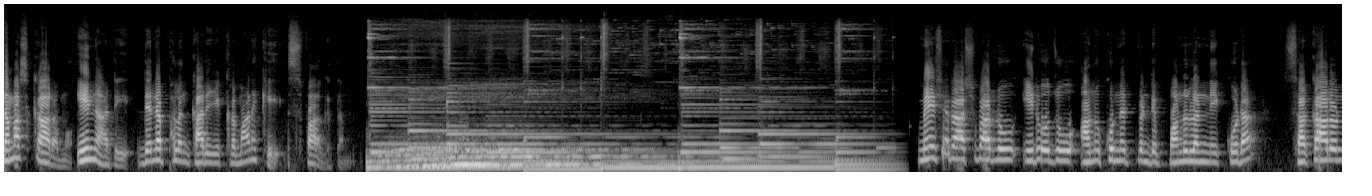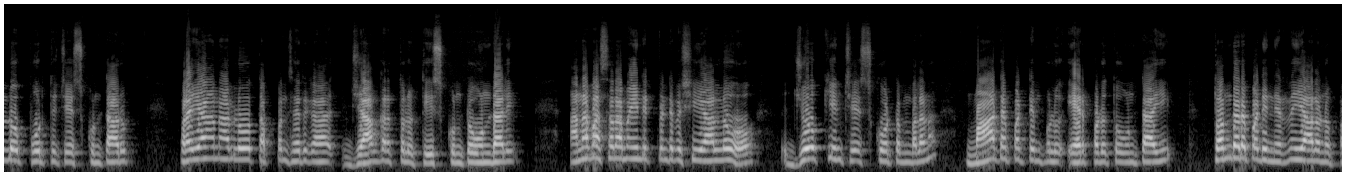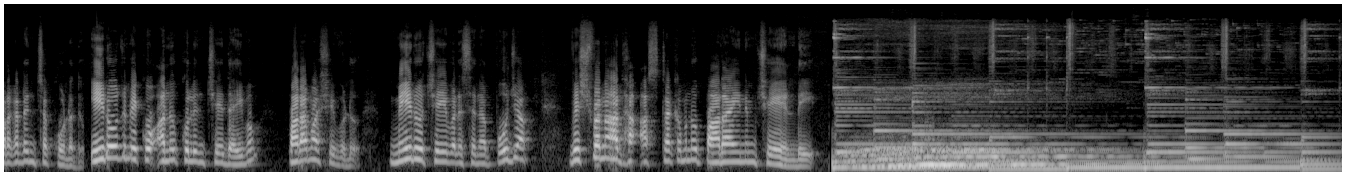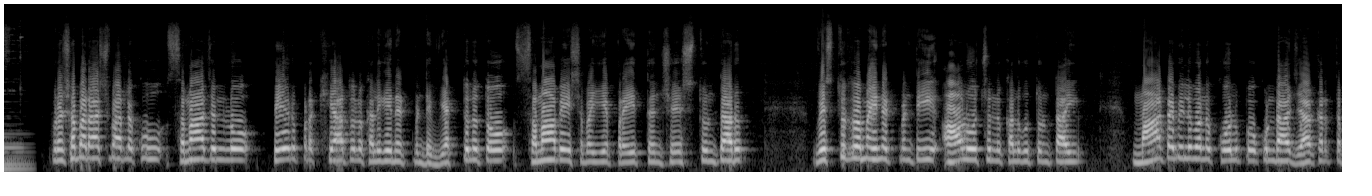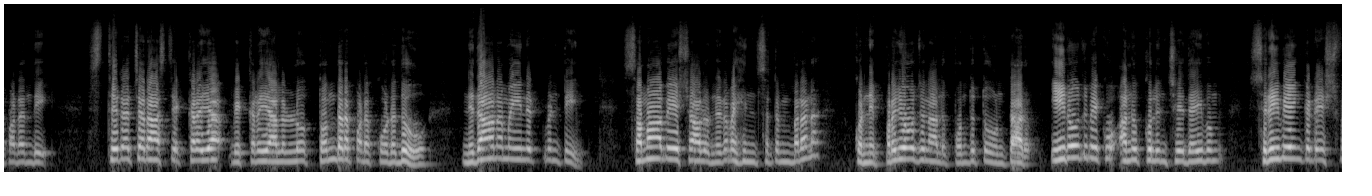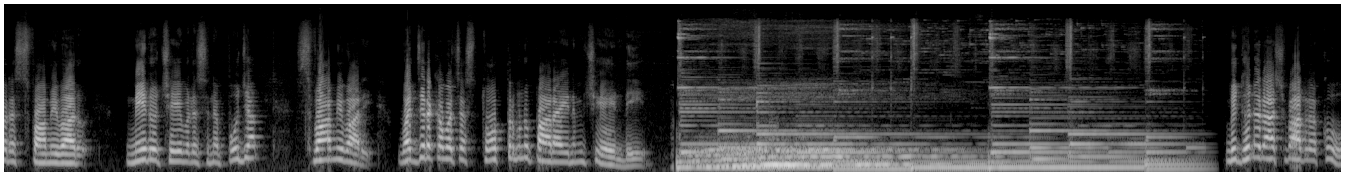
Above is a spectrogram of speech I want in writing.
నమస్కారము. ఈనాటి దినఫలం కార్యక్రమానికి స్వాగతం. మేషరాశి వారు ఈరోజు అనుకున్నటువంటి పనులన్నీ కూడా సకాలంలో పూర్తి చేసుకుంటారు. ప్రయాణాల్లో తప్పనిసరిగా జాగ్రత్తలు తీసుకుంటూ ఉండాలి. అనవసరమైనటువంటి విషయాల్లో జోక్యం చేసుకోవటం వలన మాట పట్టింపులు ఏర్పడుతూ ఉంటాయి. తొందరపడి నిర్ణయాలను ప్రకటించకూడదు. ఈ రోజు మీకు అనుకూలించే దైవం పరమశివుడు. మీరు చేయవలసిన పూజ విశ్వనాథ అష్టకమును పారాయణం చేయండి. వృషభ రాశి వాళ్ళకు సమాజంలో పేరు ప్రఖ్యాతులు కలిగినటువంటి వ్యక్తులతో సమావేశమయ్యే ప్రయత్నం చేస్తుంటారు. విస్తృతమైనటువంటి ఆలోచనలు కలుగుతుంటాయి. మాట విలువను కోల్పోకుండా జాగ్రత్త పడండి. స్థిరచరాస్తి క్రయ విక్రయాలలో తొందరపడకూడదు. నిదానమైనటువంటి సమావేశాలు నిర్వహించటం వలన కొన్ని ప్రయోజనాలు పొందుతూ ఉంటారు. ఈ రోజు మీకు అనుకూలించే దైవం శ్రీ వెంకటేశ్వర స్వామివారు. మీరు చేయవలసిన పూజ స్వామివారి వజ్రకవచ స్తోత్రమును పారాయణం చేయండి. మిథున రాశి వారులకు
